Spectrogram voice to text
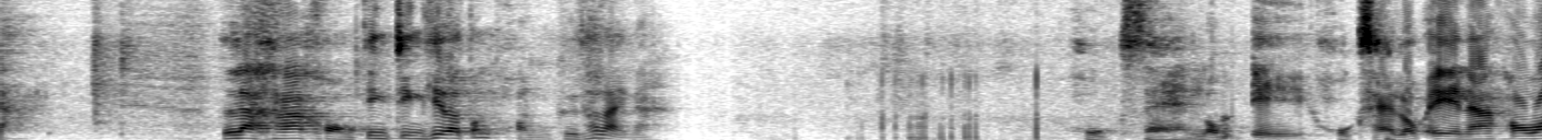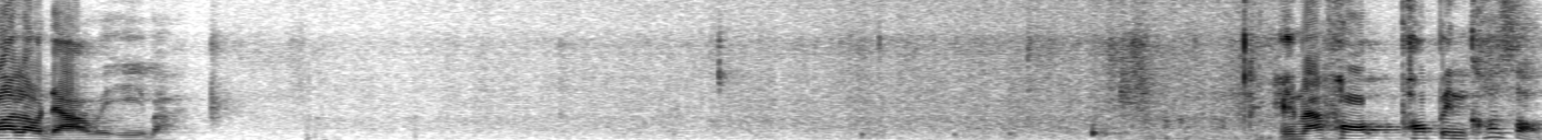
จ่าย ราคาของจริง ๆ ที่เราต้องผ่อนคือเท่าไหร่นะ 6แสนลบ A 6แสนลบ A นะ เพราะว่าเราดาวไป A บาทเห็นไหมพอพอเป็นข้อสอบ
